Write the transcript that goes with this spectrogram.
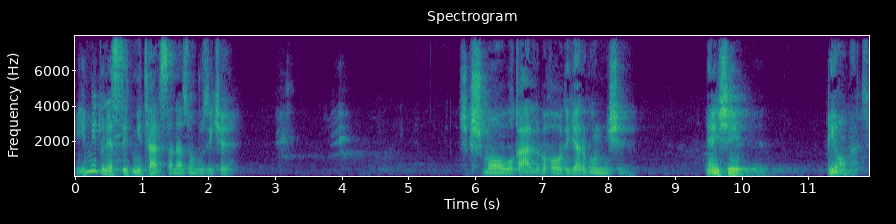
یه می‌دونستید میترسن از اون روزی که چشما و قلب ها دگرگون میشه. یعنی چی؟ قیامت.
